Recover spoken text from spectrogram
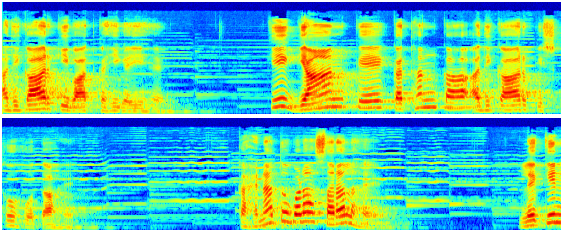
अधिकार की बात कही गई है कि ज्ञान के कथन का अधिकार किसको होता है? कहना तो बड़ा सरल है, लेकिन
